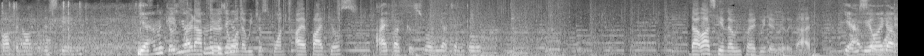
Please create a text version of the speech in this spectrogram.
Popping off this game. Yeah, how many kills Game you right got? How many after kills the you one got? that we just won. I have five kills. I have five because well, we got ten total. That last game that we played, we did really bad. Yeah, we still only won got.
